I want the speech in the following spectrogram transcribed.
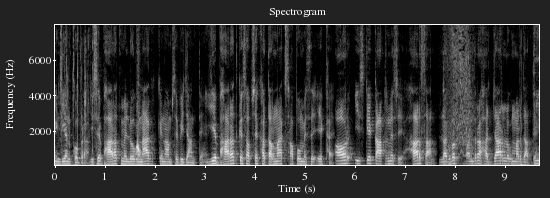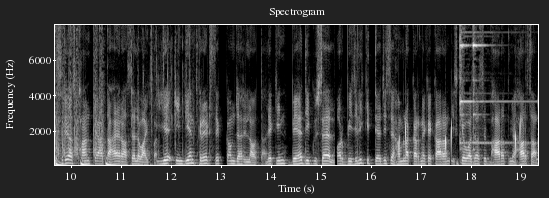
इंडियन कोबरा, जिसे भारत में लोग नाग के नाम से भी जानते हैं। ये भारत के सबसे खतरनाक सांपों में से एक है और इसके काटने से हर साल लगभग पंद्रह हज़ार लोग मर जाते हैं। तीसरे स्थान पे आता है रासेल वाइपर। ये इंडियन क्रेट से कम जहरीला होता है, लेकिन बेहद ही गुसैल और बिजली की तेज़ी से हमला करने के कारण इसके वजह से भारत में हर साल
